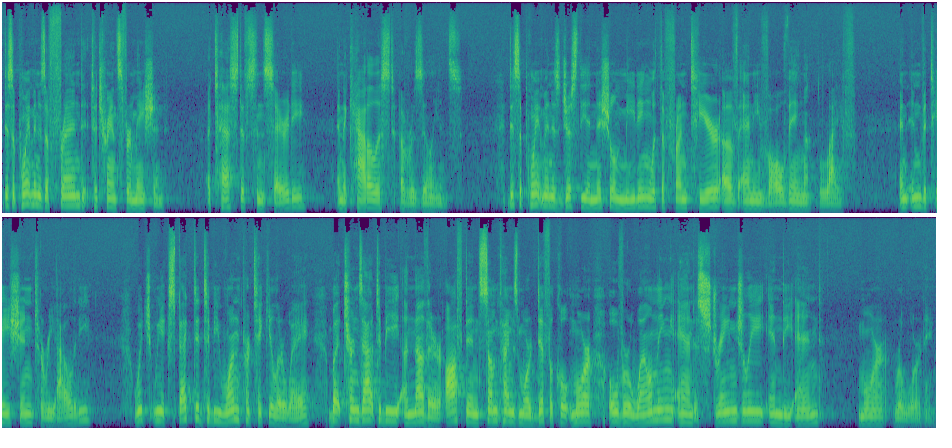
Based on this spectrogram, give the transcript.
Disappointment is a friend to transformation, a test of sincerity and a catalyst of resilience. Disappointment is just the initial meeting with the frontier of an evolving life, an invitation to reality, which we expected to be one particular way, but turns out to be another, often sometimes more difficult, more overwhelming, and strangely, in the end, more rewarding.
